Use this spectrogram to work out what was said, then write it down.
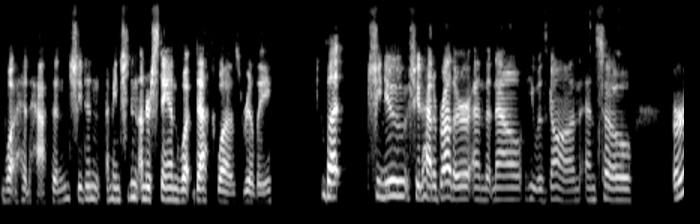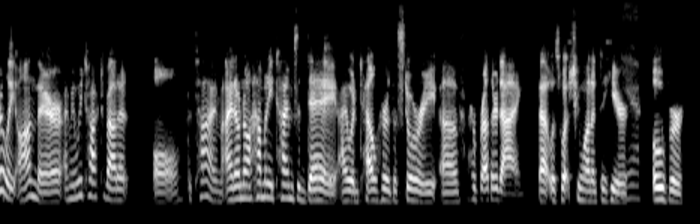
what had happened. She didn't I mean, she didn't understand what death was really. But she knew she'd had a brother and that now he was gone. And so early on there, I mean, we talked about it all the time. I don't know how many times a day I would tell her the story of her brother dying. That was what she wanted to hear Yeah. over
